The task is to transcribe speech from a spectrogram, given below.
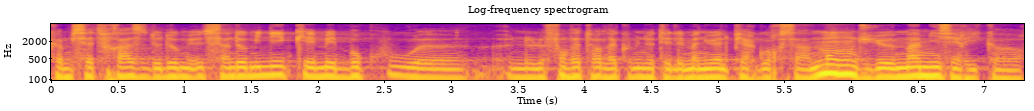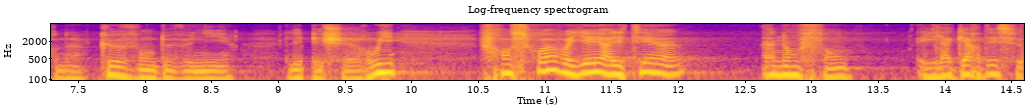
comme cette phrase de Saint Dominique qu'aimait beaucoup euh, le fondateur de la communauté, l'Emmanuel Pierre Goursat. Mon Dieu, ma miséricorde, que vont devenir les pécheurs? Oui, François, voyez, a été un enfant. Et il a gardé ce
